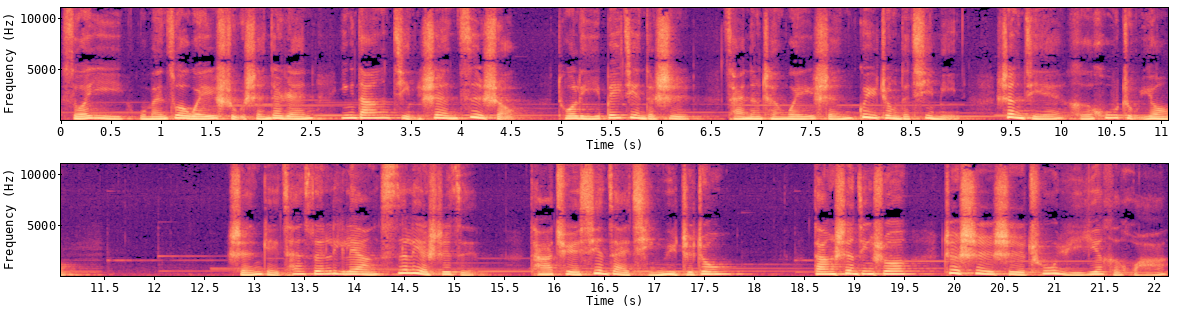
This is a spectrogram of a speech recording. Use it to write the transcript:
所以，我们作为属神的人，应当谨慎自守，脱离卑贱的事，才能成为神贵重的器皿，圣洁合乎主用。神给参孙力量撕裂狮子，他却陷在情欲之中。当圣经说这事是出于耶和华，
